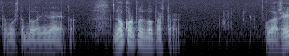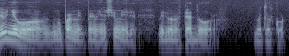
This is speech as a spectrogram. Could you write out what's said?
потому что было не до этого. Но корпус был построен. Вложили в него, ну, по, по меньшей мере, миллионов пять долларов в этот корпус.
